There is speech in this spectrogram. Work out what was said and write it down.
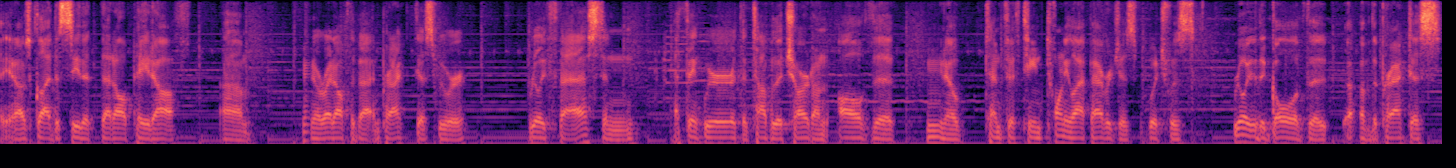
you know, I was glad to see that that all paid off. Um, you know, right off the bat in practice, we were really fast. And I think we were at the top of the chart on all of the, you know, 10, 15, 20 lap averages, which was really the goal of the of the practice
